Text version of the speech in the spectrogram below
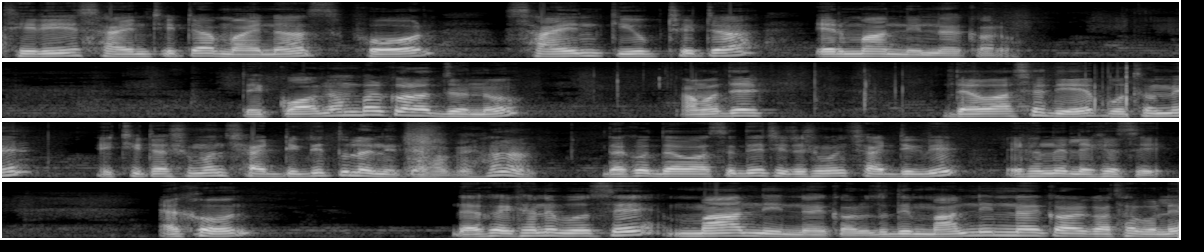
three sine theta minus four sine cube theta এর মান নির্ণয় করো। তো এই ক নম্বর করার জন্য আমাদের দেওয়া আছে দিয়ে প্রথমে এই থিটা সমান ষাট ডিগ্রি তুলে নিতে হবে হ্যাঁ? দেখো দেওয়া আছে দিয়ে থিটা সমান ষাট ডিগ্রি এখানে লিখেছি। এখন দেখো, এখানে বলছে মান নির্ণয় করো। যদি মান নির্ণয় করার কথা বলে,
